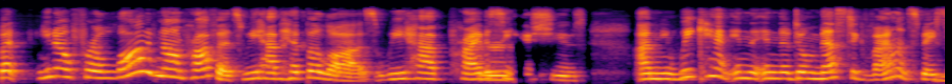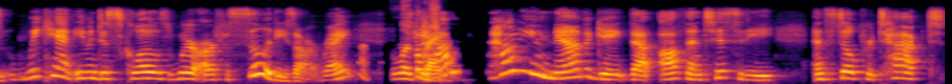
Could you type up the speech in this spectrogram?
But, you know, for a lot of nonprofits, we have HIPAA laws, we have privacy mm. issues. I mean, we can't in the in the domestic violence space, mm. we can't even disclose where our facilities are, right? So how, how do you navigate that authenticity and still protect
